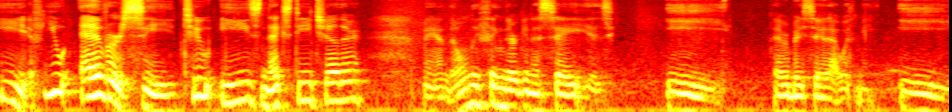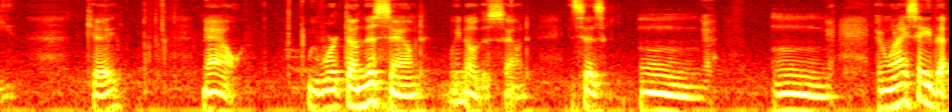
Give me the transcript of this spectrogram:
E. If you ever see two E's next to each other, man, the only thing they're going to say is E. Everybody say that with me. E. Okay? Now, we've worked on this sound. We know this sound. It says ng, ng. And when I say the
